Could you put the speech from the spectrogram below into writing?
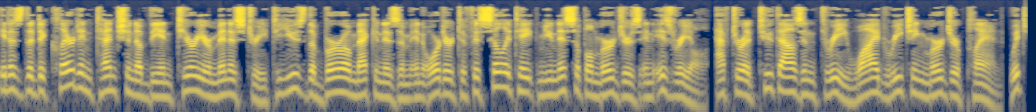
It is the declared intention of the Interior Ministry to use the borough mechanism in order to facilitate municipal mergers in Israel, after a 2003 wide-reaching merger plan, which,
